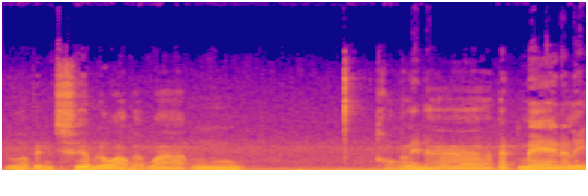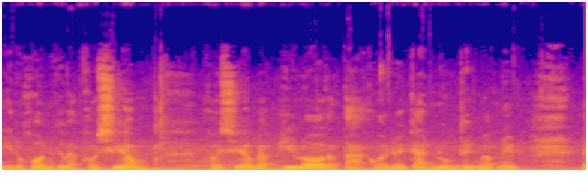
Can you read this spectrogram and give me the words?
หรือว่าเป็นเชื่อมระหว่างแบบว่าอืมของอะไรนะแบทแมนอะไรอย่างงี้ทุกคนคือแบบเขาเชื่อมเขาเชื่อมแบบฮีโร่ต่างๆ เอาไว้ด้วยกัน รวมถึงแบบในใน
